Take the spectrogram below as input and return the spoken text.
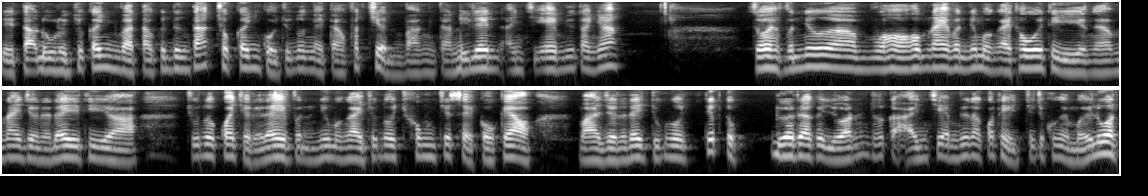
để tạo động lực cho kênh và tạo cái tương tác cho kênh của chúng tôi ngày càng phát triển và ngày càng đi lên anh chị em chúng ta nhé. Rồi vẫn như à, hôm nay vẫn như một ngày thôi thì ngày hôm nay giờ ở đây thì à, chúng tôi quay trở lại đây vẫn như một ngày chúng tôi không chia sẻ cầu kèo mà giờ ở đây chúng tôi tiếp tục đưa ra cái đoán cho cả anh chị em chúng ta có thể chơi cho ngày mới luôn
